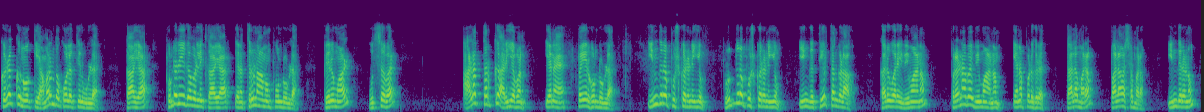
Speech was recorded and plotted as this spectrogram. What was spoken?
கிழக்கு நோக்கி அமர்ந்த கோலத்தில் உள்ளார். தாயார் புண்டரீகவள்ளி தாயார் என திருநாமம் பூண்டுள்ளார். பெருமாள் உற்சவர் அளத்தற்கு அரியவன் என பெயர் கொண்டுள்ளார். இந்திர புஷ்கரணியும் ருத்ர புஷ்கரணியும் இங்கு தீர்த்தங்களாகும். கருவறை விமானம் பிரணவ விமானம் எனப்படுகிறது. தலமரம் பலாசமரம் இந்திரனும்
